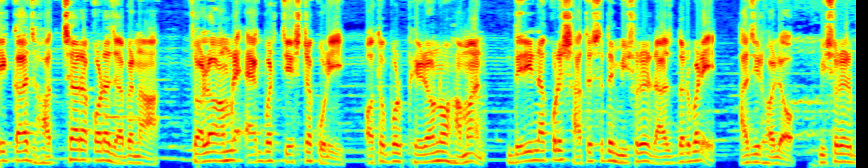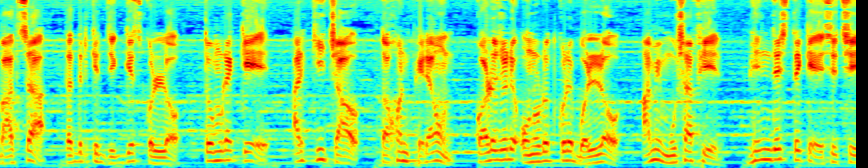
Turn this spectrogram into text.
এই কাজ হাতছাড়া করা যাবে না। চলো আমরা একবার চেষ্টা করি। অতপর ফেরাউন ও হামান দেরি না করে সাথে সাথে মিশরের রাজদরবারে হাজির হলো। মিশরের বাদশাহ তাদেরকে জিজ্ঞেস করল, তোমরা কে? আর কি চাও? তখন ফেরাউন করজোরে অনুরোধ করে বলল, আমি মুসাফির, ভিন দেশ থেকে এসেছি।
